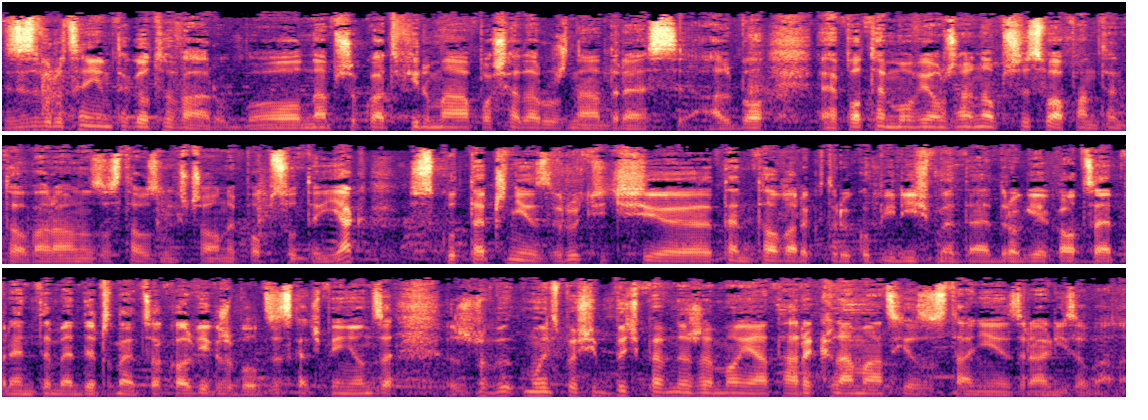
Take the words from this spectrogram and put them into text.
ze zwróceniem tego towaru, bo na przykład firma posiada różne adresy, albo e, potem mówią, że no przysłał pan ten towar, ale on został zniszczony, popsuty. Jak skutecznie zwrócić e, ten towar, który kupiliśmy, te drogie koce, pręty medyczne, cokolwiek, żeby odzyskać pieniądze, żeby mówiąc sposób być pewny, że moja ta reklamacja zostanie zrealizowana?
